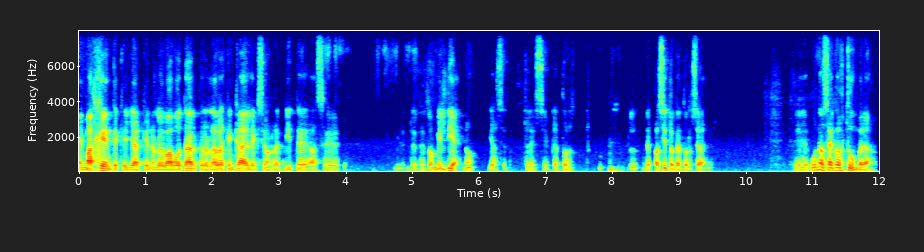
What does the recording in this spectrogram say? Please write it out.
hay más gente que ya que no lo va a votar, pero la verdad es que en cada elección repite hace, desde 2010, ¿no? Y hace 13, 14, despacito 14 años. Eh, uno se acostumbra,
